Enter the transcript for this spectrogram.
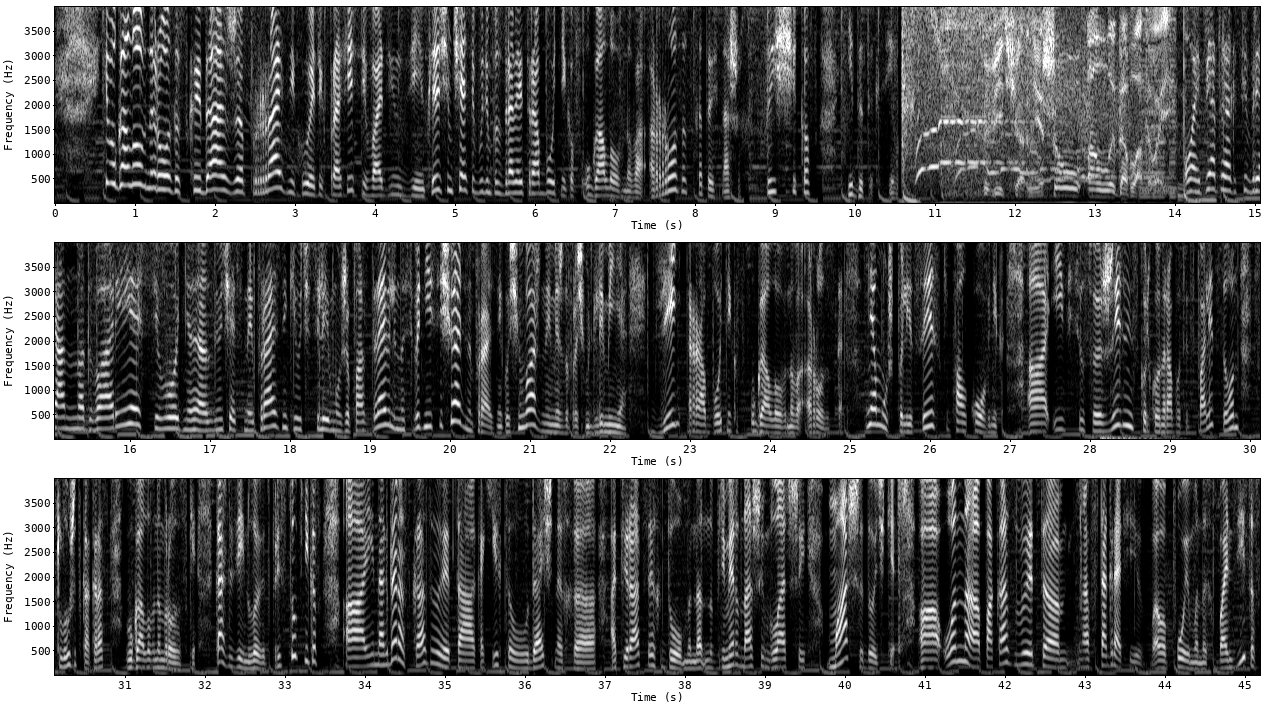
и в уголовный розыск. И даже праздник у этих профессий в один день. В следующем часе будем поздравлять работников уголовного розыска, то есть наших сыщиков и детективов. Вечернее шоу Аллы Довлатовой. Ой, 5 октября на дворе. Сегодня замечательные праздники. Учителей мы уже поздравили, но сегодня есть еще один праздник, очень важный, между прочим, для меня. День работников уголовного розыска. У меня муж полицейский, полковник, а, и всю свою жизнь, сколько он работает в полиции, он служит как раз в уголовном розыске. Каждый день ловит преступников, а иногда рассказывает о каких-то удачных а, операциях дома. На- Например, нашей младшей Маше, дочке, а, он а, показывает а, фотографии а, пойманных бандитов.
